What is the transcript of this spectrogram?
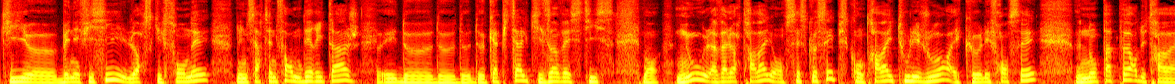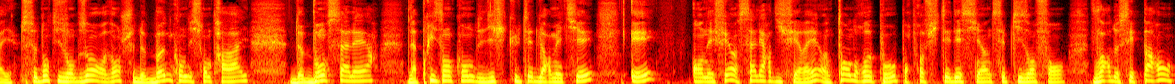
qui euh, bénéficient, lorsqu'ils sont nés, d'une certaine forme d'héritage et de, de, capital qu'ils investissent. Bon, nous, la valeur travail, on sait ce que c'est puisqu'on travaille tous les jours et que les Français n'ont pas peur du travail. Ce dont ils ont besoin, en revanche, de bonnes conditions de travail, de bons salaires, de la prise en compte des difficultés de leur métier et en effet un salaire différé, un temps de repos pour profiter des siens, de ses petits-enfants, voire de ses parents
